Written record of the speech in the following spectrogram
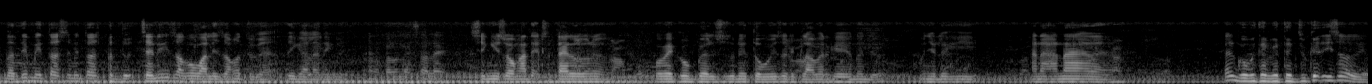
berarti mitos-mitos bentuk jen iki saka wali songo juga tinggalan iku. Nah, kalau nggak salah. Sing iso ngantek detail ngono. Kowe gombel susune dawa iso diklawerke ngono yo. Menyeliki anak-anak. Kan gue beda-beda juga iso ya.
